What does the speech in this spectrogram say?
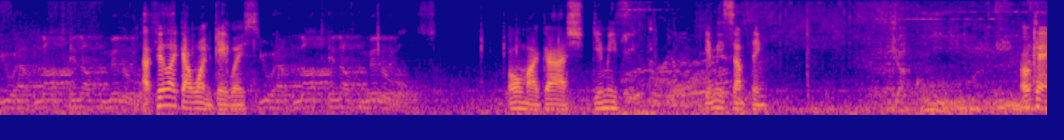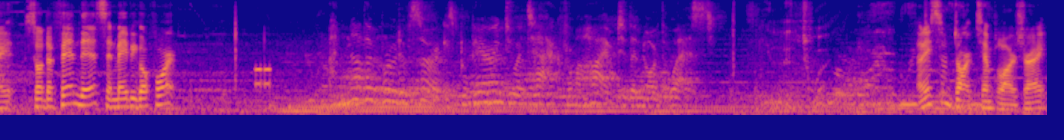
You have not enough minerals. I feel like I want gateways. You have not enough minerals. Oh my gosh. Give me... Give me something. Okay, so defend this and maybe go for it? Another brood of Zerg is preparing to attack from a hive to the northwest. I need some Dark Templars, right?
